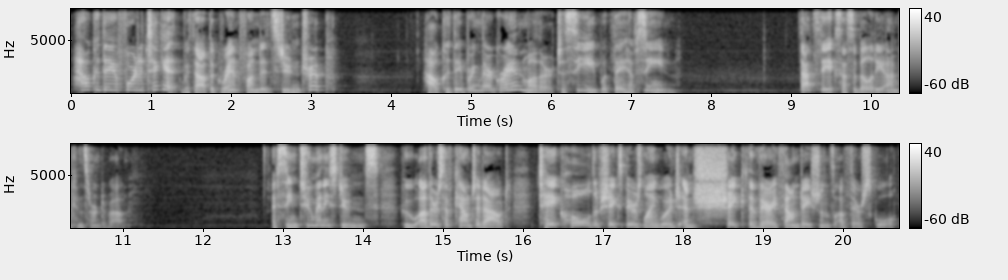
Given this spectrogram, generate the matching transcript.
How could they afford a ticket without the grant funded student trip? How could they bring their grandmother to see what they have seen? That's the accessibility I'm concerned about. I've seen too many students, who others have counted out, take hold of Shakespeare's language and shake the very foundations of their school.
